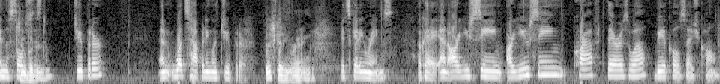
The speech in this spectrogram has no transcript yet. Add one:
In the solar Jupiter. system, Jupiter, and what's happening with Jupiter? it's getting rings. It's getting rings. Okay, and are you seeing are you seeing craft there as well? Vehicles, as you call them.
